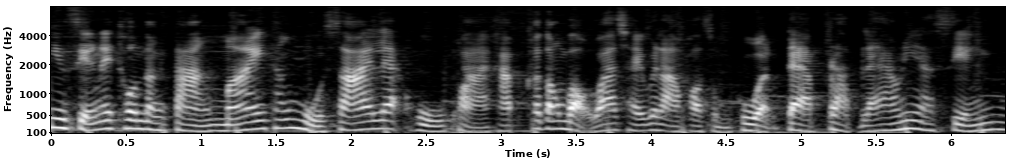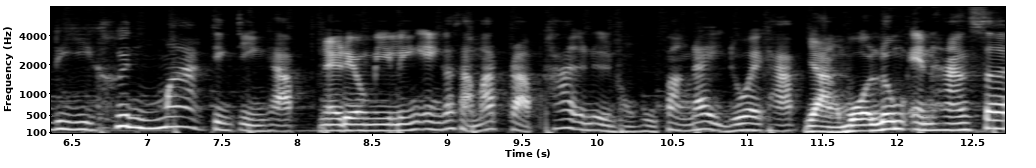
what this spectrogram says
ยินเสียงในโทนต่างๆไหมทั้งหูซ้ายและหูขวาครับก็ต้องบอกว่าใช้เวลาพอสมควร แต่ปรับแล้วเนี่ยเสียงดีขึ้นมากจริงๆครับใน Realme Link เองก็สามารถปรับค่าอื่นๆของหูฟังได้อีกด้วยครับอย่าง Volume Enhancer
